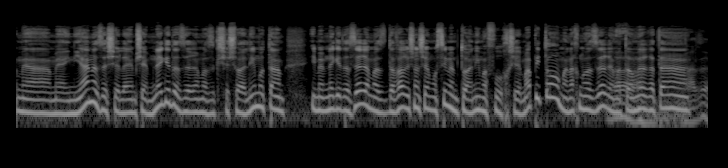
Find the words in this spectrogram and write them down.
מה, מהעניין הזה שלהם, שהם נגד הזרם, אז כששואלים אותם אם הם נגד הזרם, אז דבר ראשון שהם עושים, הם טוענים הפוך, שמה פתאום, אנחנו הזרם, אתה אומר, אתה... מה זה,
